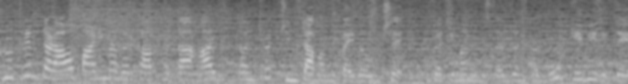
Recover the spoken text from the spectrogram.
કૃત્રિમ તળાવ પાણીમાં ગરકાવ થતા હાલ તંત્ર ચિંતામાં મુકાઈ ગયું છે પ્રતિમાનું વિસર્જન કરવું કેવી રીતે?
